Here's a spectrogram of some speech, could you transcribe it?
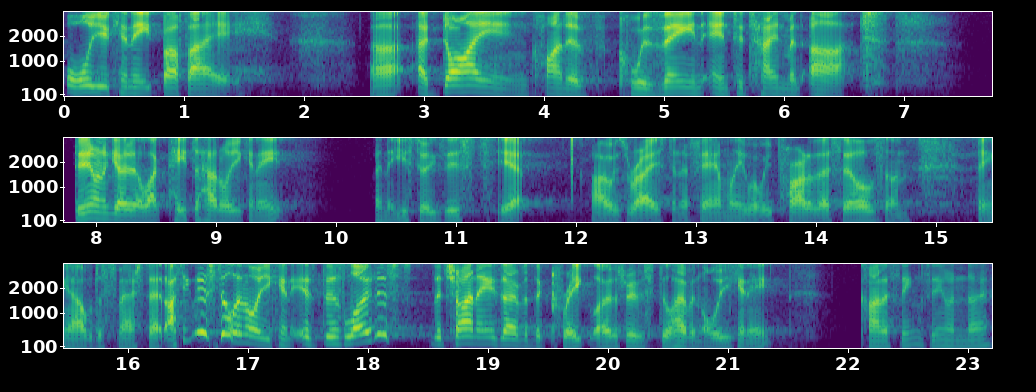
all you can eat buffet, uh, a dying kind of cuisine entertainment art. Did anyone go to like Pizza Hut all you can eat when it used to exist? Yeah. I was raised in a family where we prided ourselves on being able to smash that. I think there's still an all you can. Is does Lotus, the Chinese over the creek, Lotus River, still have an all you can eat kind of thing? Does anyone know?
